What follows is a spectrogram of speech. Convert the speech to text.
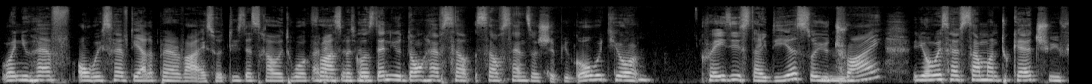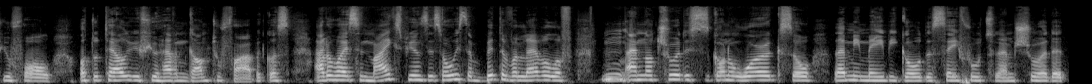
when you have always have the other pair of eyes. So at least that's how it worked for us so because then you don't have self self censorship you go with your mm craziest ideas so you mm. try and you always have someone to catch you if you fall or to tell you if you haven't gone too far because otherwise in my experience there's always a bit of a level of mm, mm. i'm not sure this is going to work so let me maybe go the safe route so i'm sure that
